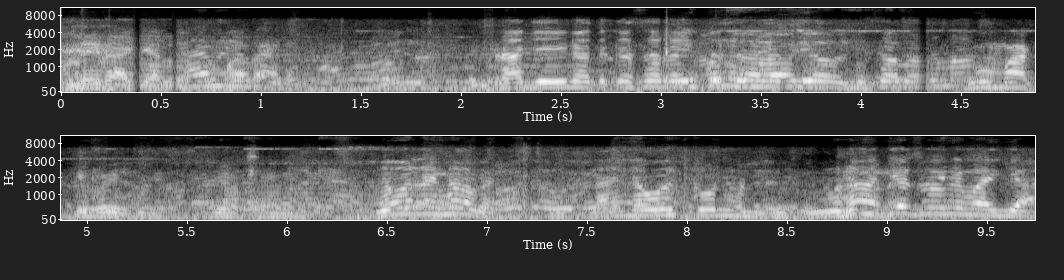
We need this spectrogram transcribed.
लय राग आला तुम्हाला. राजे येईन आता कसं राहील तू मागते होय नवद नाही का? नाही कोण म्हणलं? हा तेच होईल माझ्या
